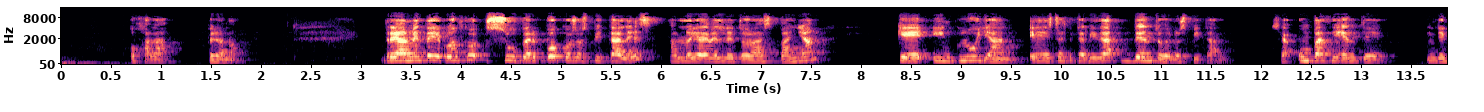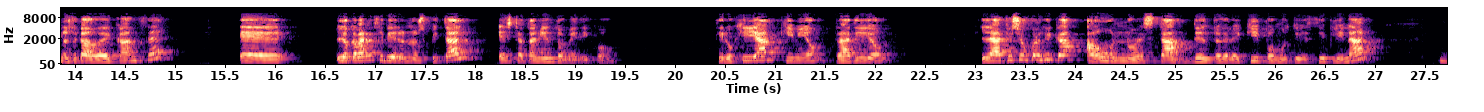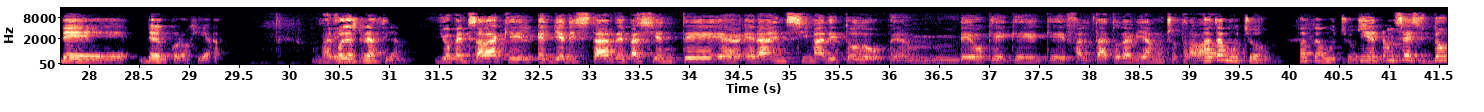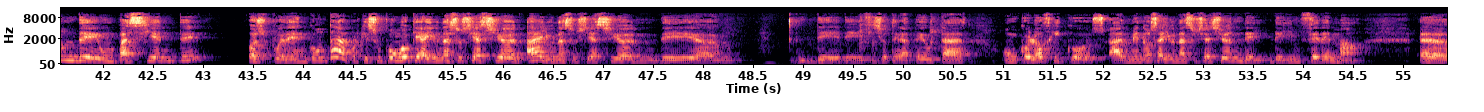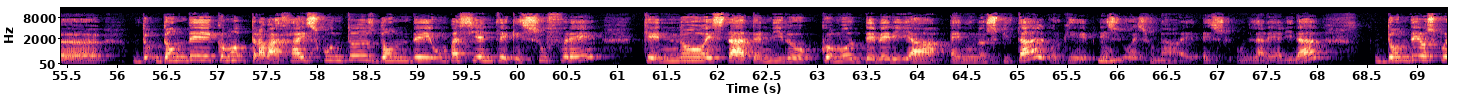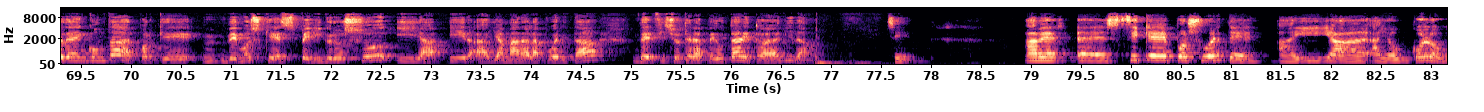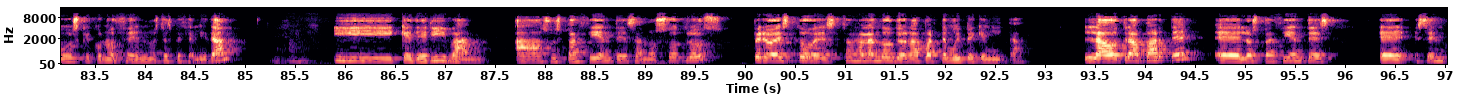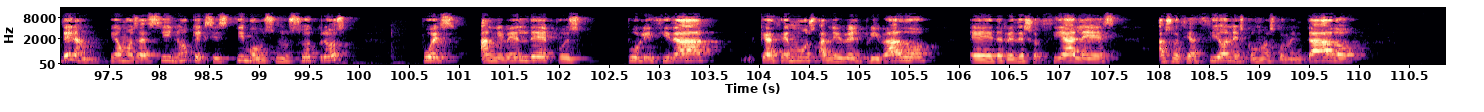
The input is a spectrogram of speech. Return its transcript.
ojalá, pero no. Realmente yo conozco súper pocos hospitales, hablo ya de toda España, que incluyan esta especialidad dentro del hospital. O sea, un paciente diagnosticado de cáncer, eh, lo que va a recibir en un hospital es tratamiento médico. Cirugía, quimio, radio. La fisión oncológica aún no está dentro del equipo multidisciplinar de, de oncología, Vale, por desgracia. Yo pensaba que el, bienestar del paciente eh, era encima de todo, pero veo que, falta todavía mucho trabajo. Falta mucho, falta mucho. Y entonces, ¿dónde un paciente os puede encontrar? Porque supongo que hay una asociación, hay una asociación de, de, fisioterapeutas oncológicos, al menos hay una asociación del, del linfedema. Eh, ¿Dónde cómo, trabajáis juntos? ¿Dónde un paciente que sufre, que no está atendido como debería en un hospital, porque eso es, una, es la realidad, ¿dónde os puede encontrar? Porque vemos que es peligroso ir a, llamar a la puerta del fisioterapeuta de toda la vida. Sí. A ver, eh, sí que por suerte hay, hay oncólogos que conocen nuestra especialidad y que derivan a sus pacientes a nosotros, pero esto estamos hablando de una parte muy pequeñita. La otra parte, eh, los pacientes eh, se enteran, digamos así, ¿no? que existimos nosotros, pues a nivel de pues, publicidad que hacemos a nivel privado, eh, de redes sociales, asociaciones, como has comentado,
